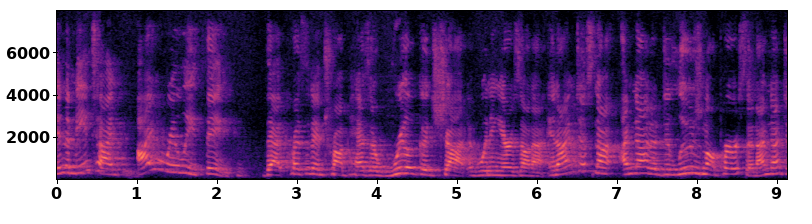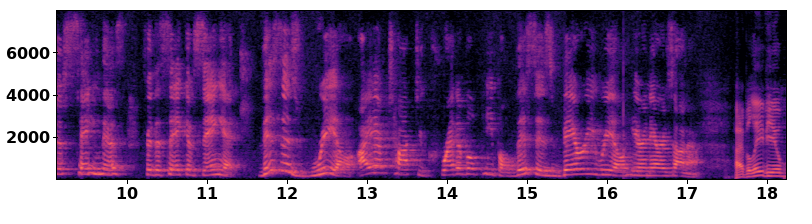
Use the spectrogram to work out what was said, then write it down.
in the meantime, I really think that President Trump has a real good shot of winning Arizona. And I'm just not I'm not a delusional person. I'm not just saying this for the sake of saying it. This is real. I have talked to credible people. This is very real here in Arizona. I believe you.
